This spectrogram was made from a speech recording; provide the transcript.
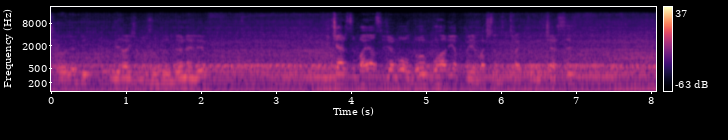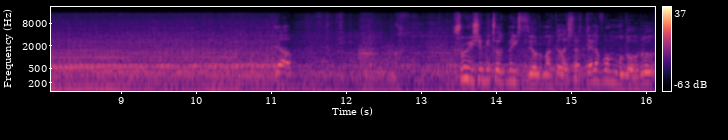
Şöyle bir virajımızı dönelim. İçerisi bayağı sıcak oldu. Buhar yapmaya başladı traktörün içerisi. Ya şu işi bir çözmek istiyorum arkadaşlar. Telefon mu doğru,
